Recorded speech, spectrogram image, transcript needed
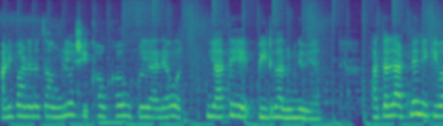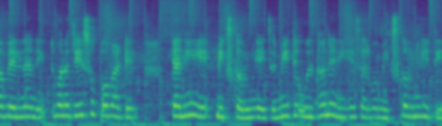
आणि पाण्याला चांगली अशी खळखळ उकळी आल्यावर यात हे पीठ घालून घेऊयात. आता लाटण्याने किंवा बेलण्याने तुम्हाला जे सोपं वाटेल त्यांनी हे मिक्स करून घ्यायचं. मी ते उलथण्याने हे सर्व मिक्स करून घेते.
